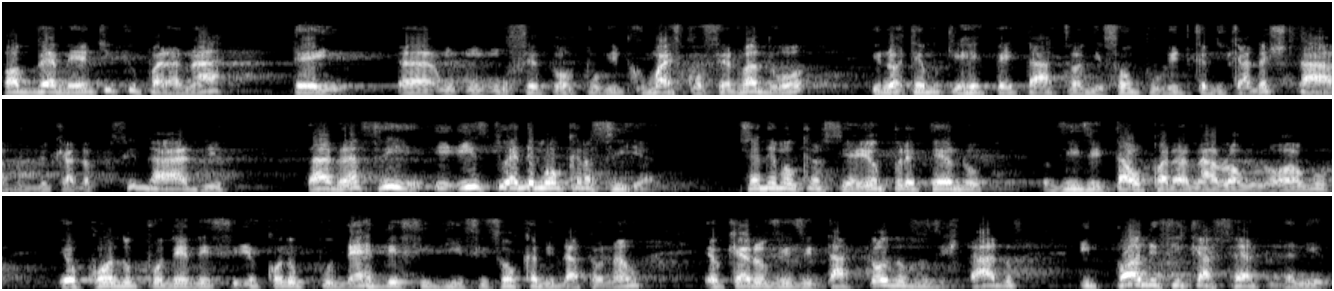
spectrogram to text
Obviamente que o Paraná tem uh, um, um setor político mais conservador e nós temos que respeitar a tradição política de cada estado, de cada cidade. Sabe? Assim, isso é democracia. Isso é democracia. Eu pretendo visitar o Paraná logo, logo. Eu, quando puder, decidir, quando puder decidir se sou candidato ou não, eu quero visitar todos os estados e pode ficar certo, Danilo.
